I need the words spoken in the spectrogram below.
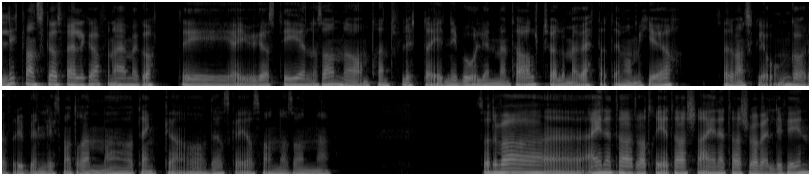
litt vanskelig å svelge, for nå har vi gått i ei ukes tid eller noe sånt, og omtrent flytta inn i boligen mentalt, selv om vi vet at det må vi ikke gjøre. Så er det vanskelig å unngå det, for du begynner liksom å drømme og tenke 'Å, der skal jeg gjøre sånn og sånn'. Så det var én etasje, det var tre etasjer. Én etasje var veldig fin.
